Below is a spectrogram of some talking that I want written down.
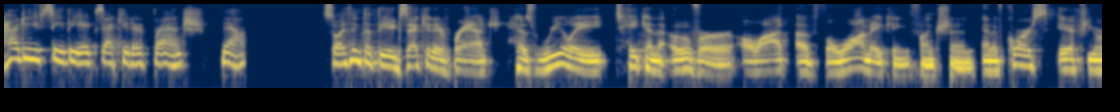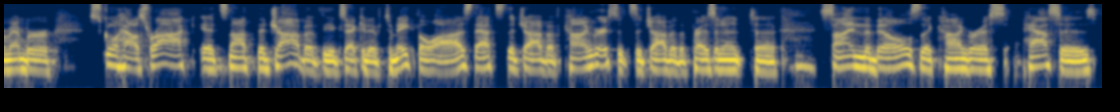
How do you see the executive branch now? So I think that the executive branch has really taken over a lot of the lawmaking function. And of course, if you remember Schoolhouse Rock, it's not the job of the executive to make the laws. That's the job of Congress. It's the job of the president to sign the bills that Congress passes.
